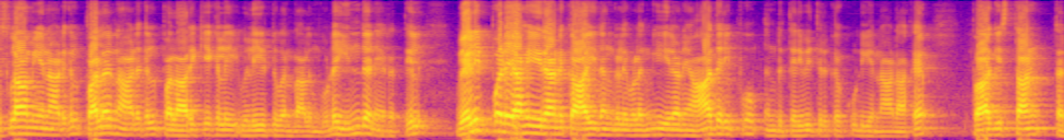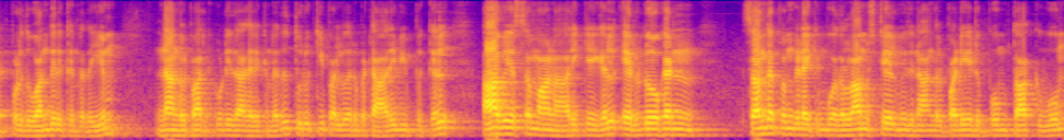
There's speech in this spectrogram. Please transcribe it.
இஸ்லாமிய நாடுகள் பல நாடுகள் பல அறிக்கைகளை வெளியிட்டு வந்தாலும் கூட இந்த நேரத்தில் வெளிப்படையாக ஈரானுக்கு ஆயுதங்களை வழங்கி ஈரானை ஆதரிப்போம் என்று தெரிவித்திருக்கக்கூடிய நாடாக பாகிஸ்தான் தற்பொழுது வந்திருக்கின்றதையும் நாங்கள் பார்க்கக்கூடியதாக இருக்கின்றது. துருக்கி பல்வேறுபட்ட அறிவிப்புகள் ஆவேசமான அறிக்கைகள் எர்டோகன் சந்தர்ப்பம் கிடைக்கும் போதெல்லாம் இஸ்ரேல் மீது நாங்கள் படையெடுப்போம் தாக்குவோம்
